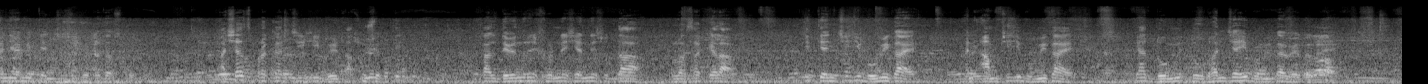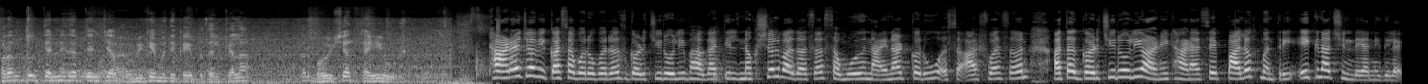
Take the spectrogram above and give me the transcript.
आणि आम्ही त्यांच्याशी भेटत असतो. अशाच प्रकारची ही भेट असू शकते. काल देवेंद्रजी फडणवीस यांनी सुद्धा खुलासा केला की त्यांची जी भूमिका आहे आणि आमची जी भूमिका आहे या दोन्ही दोघांच्याही भूमिका वेगवेगळ्या आहेत. परंतु त्यांनी जर त्यांच्या भूमिकेमध्ये काही बदल केला तर भविष्यात काही होऊ शकतं. ठाण्याच्या विकासाबरोबरच गडचिरोली भागातील नक्षलवादाचा समूळ नायनाट करू असं आश्वासन आता गडचिरोली आणि ठाण्याचे पालकमंत्री एकनाथ शिंदे यांनी दिलंय.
